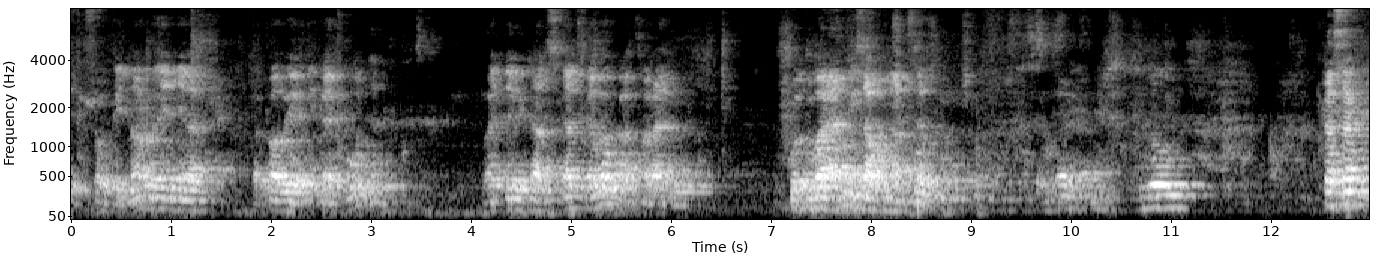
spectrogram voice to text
ir šobrīd Norvēģijā, paliek tikai putni. Vai tev ir kāds skats, ka vēl kāds varētu būt? Ko tu varētu izaugt sev? Nu, kas saka,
